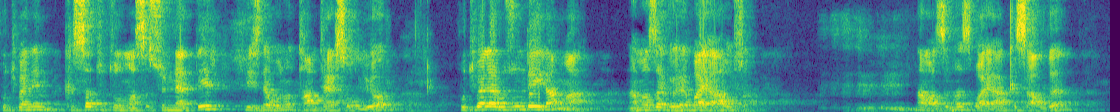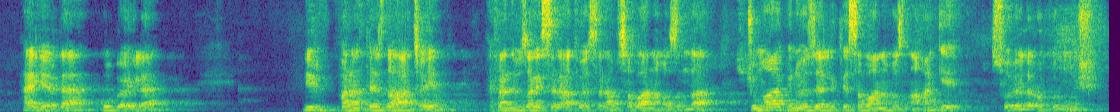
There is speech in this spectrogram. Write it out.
hutbenin kısa tutulması sünnettir. Bizde bunun tam tersi oluyor. Hutbeler uzun değil ama namaza göre bayağı uzun. Namazımız bayağı kısaldı. Her yerde bu böyle. Bir parantez daha açayım. Efendimiz Aleyhisselatü Vesselam sabah namazında, Cuma günü özellikle sabah namazında hangi sureler okurmuş?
